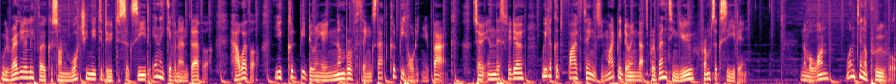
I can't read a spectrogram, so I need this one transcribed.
We regularly focus on what you need to do to succeed in a given endeavour, however, you could be doing a number of things that could be holding you back. So in this video, we look at 5 things you might be doing that's preventing you from succeeding. Number 1. Wanting approval.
